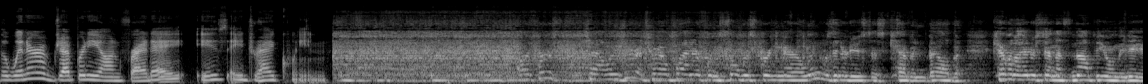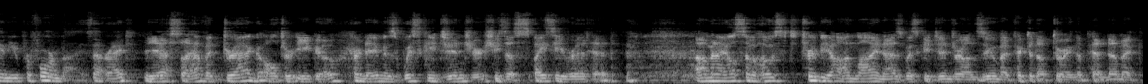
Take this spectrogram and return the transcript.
The winner of Jeopardy on Friday is a drag queen. Our first challenger, a trail planner from Silver Spring, Maryland, was introduced as Kevin Bell. But Kevin, I understand that's not the only name you perform by. Is that right? Yes, I have a drag alter ego. Her name is Whiskey Ginger. She's a spicy redhead. Um, and I also host trivia online as Whiskey Ginger on Zoom. I picked it up during the pandemic.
